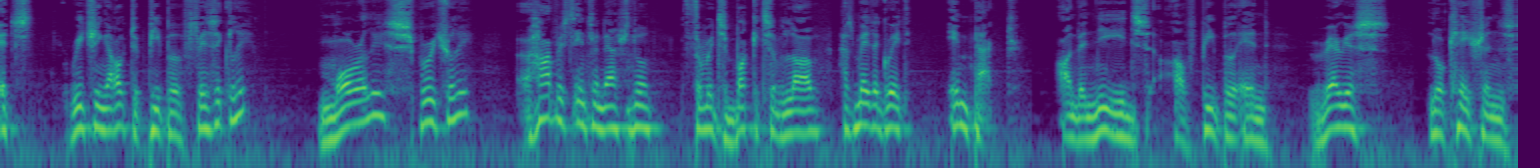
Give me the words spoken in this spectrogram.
It's reaching out to people physically, morally, spiritually. Harvest International, through its buckets of love, has made a great impact on the needs of people in various locations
